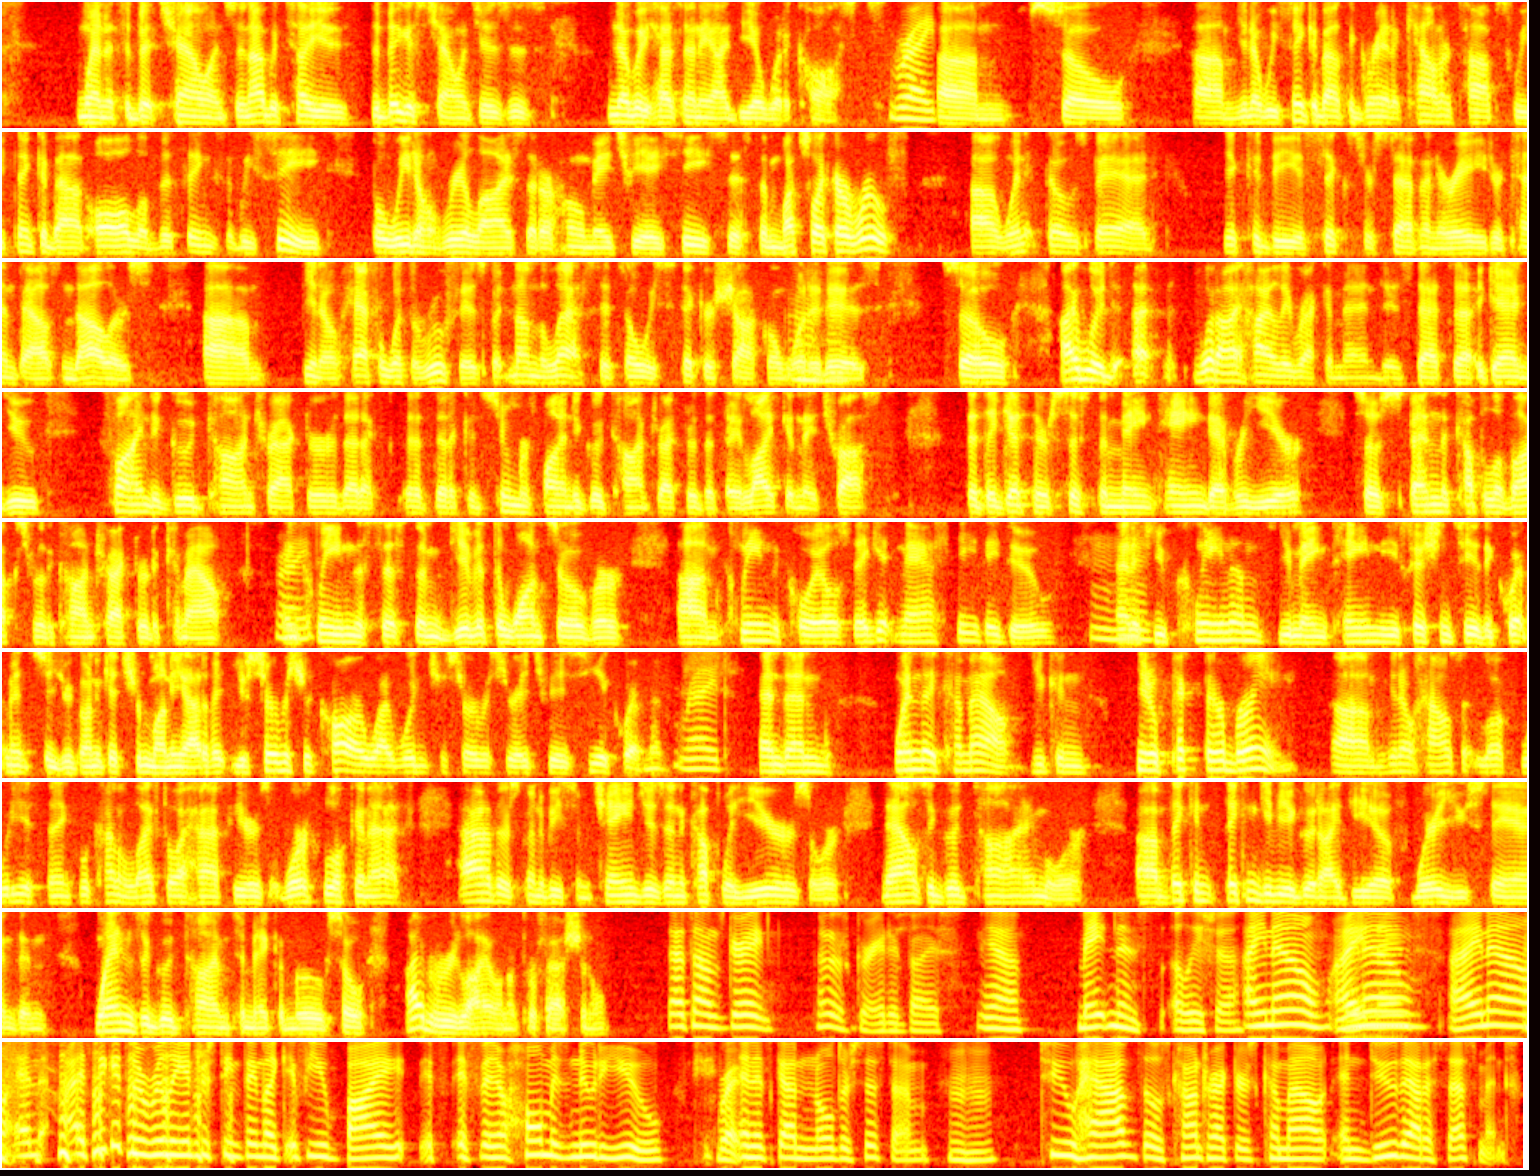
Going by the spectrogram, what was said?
when it's a bit challenged. And I would tell you the biggest challenge is is nobody has any idea what it costs. right. Um, so, um, you know, we think about the granite countertops, we think about all of the things that we see, but we don't realize that our home HVAC system, much like our roof, uh, when it goes bad, it could be a six or seven or eight or ten thousand dollars. Um, you know, half of what the roof is, but nonetheless, it's always sticker shock on what it Mhm. is. So, I would, uh, what I highly recommend is that uh, again, you find a good contractor that a that a consumer find a good contractor that they like and they trust that they get their system maintained every year so spend a couple of bucks for the contractor to come out Right. and clean the system give it the once over um, clean the coils they get nasty they do and Mm-hmm. if you clean them you maintain the efficiency of the equipment so you're going to get your money out of it. You service your car why wouldn't you service your hvac equipment? Right. and then when they come out you can you know pick their brain. Um, you know how's it look? What do you think? What kind of life do i have here? Is it worth looking at? Ah there's going to be some changes in a couple of years or now's a good time or um, they can they can give you a good idea of where you stand and when's a good time to make a move. So i would rely on a professional. That sounds great. That is great advice. Yeah. Maintenance, Alicia. I know, I know, I know. And I think it's a really interesting thing. Like if you buy, if, if a home is new to you Right. and it's got an older system, Mhm. to have those contractors come out and do that assessment.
